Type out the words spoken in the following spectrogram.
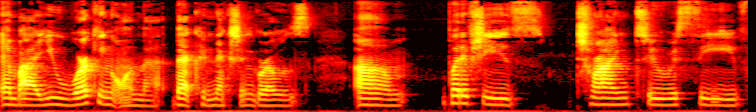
And by you working on that, that connection grows. Um, but if she's trying to receive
